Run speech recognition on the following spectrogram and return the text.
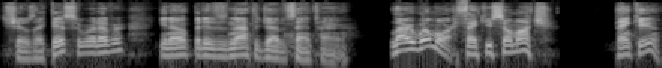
Shows like this or whatever, you know, but it is not the job of satire. Larry Wilmore, thank you so much. Thank you.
